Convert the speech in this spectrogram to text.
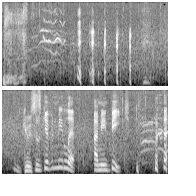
Goose is giving me lip. I mean beak.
